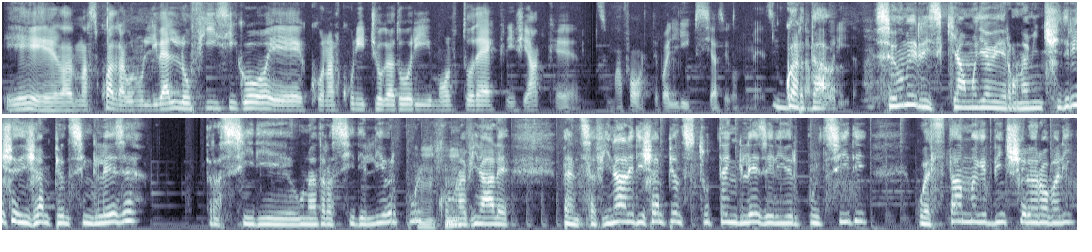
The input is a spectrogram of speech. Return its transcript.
E una squadra con un livello fisico e con alcuni giocatori molto tecnici anche insomma forte. Poi l'Ipsia secondo me guarda secondo me rischiamo di avere una vincitrice di Champions inglese tra City, una tra City e Liverpool, Mhm. con una finale, pensa, finale di Champions tutta inglese Liverpool City, West Ham che vince l'Europa League,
